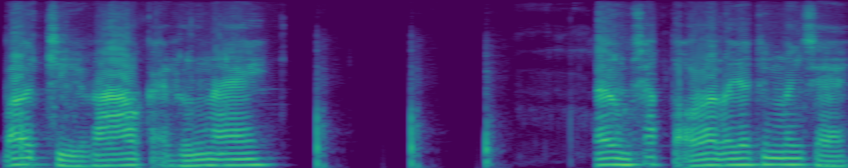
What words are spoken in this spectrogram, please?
bơ chỉ vào cái hướng này. Đây cũng sắp tổ rồi, bây giờ thì mình sẽ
